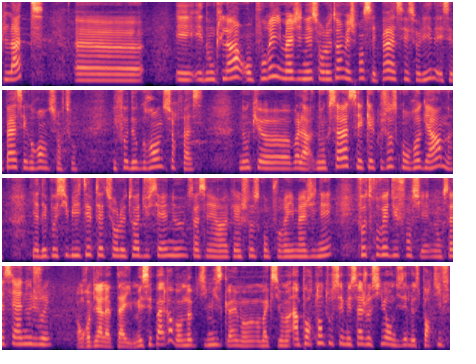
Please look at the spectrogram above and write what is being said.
plates. Euh, et, donc là, on pourrait imaginer sur le toit, mais je pense que c'est pas assez solide et c'est pas assez grand surtout. Il faut de grandes surfaces. Donc euh, voilà, donc ça c'est quelque chose qu'on regarde. Il y a des possibilités peut-être sur le toit du CNE, ça c'est euh, quelque chose qu'on pourrait imaginer. Il faut trouver du foncier, donc ça c'est à nous de jouer. On revient à la taille, mais c'est pas grave, on optimise quand même au, maximum. Important tous ces messages aussi, on disait le sportif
